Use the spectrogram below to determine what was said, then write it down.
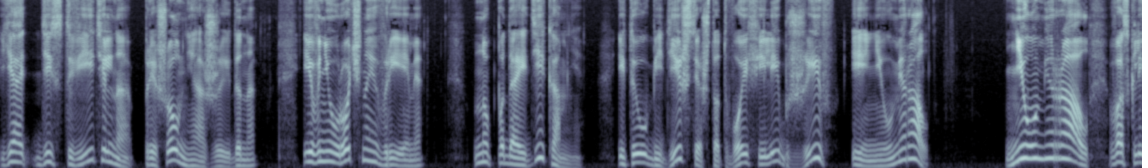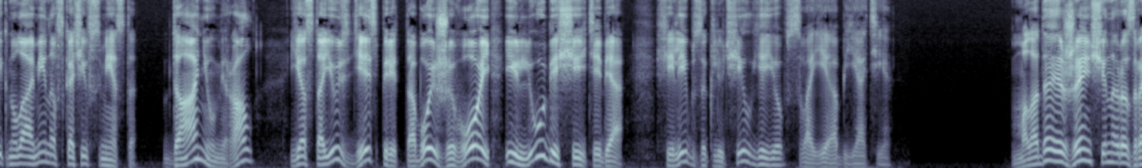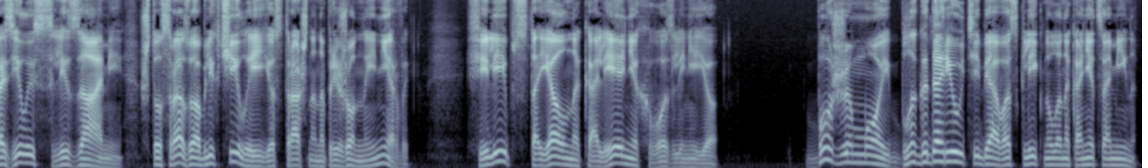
Я действительно пришел неожиданно и в неурочное время, но подойди ко мне, и ты убедишься, что твой Филипп жив и не умирал. «Не умирал!» — воскликнула Амина, вскочив с места. «Да, не умирал. Я стою здесь перед тобой живой и любящий тебя!» Филипп заключил ее в свои объятия. Молодая женщина разразилась слезами, что сразу облегчило ее страшно напряженные нервы. Филипп стоял на коленях возле нее. «Боже мой, благодарю тебя!» — воскликнула наконец Амина.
